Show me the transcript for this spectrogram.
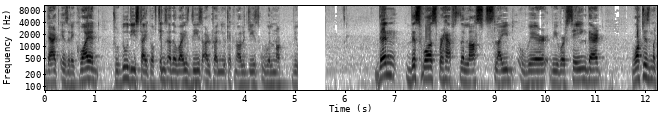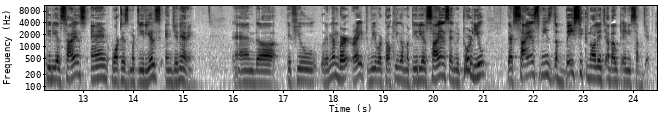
that is required to do these type of things. Otherwise, these ultra new technologies will not be. Then this was perhaps the last slide where we were saying that what is material science and what is materials engineering. And uh, if you remember, right, we were talking of material science and we told you that science means the basic knowledge about any subject.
